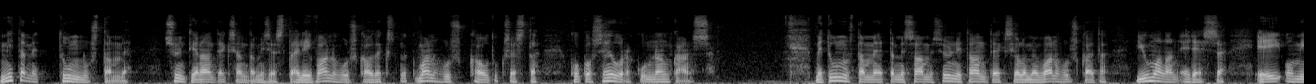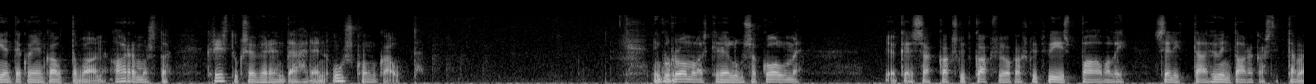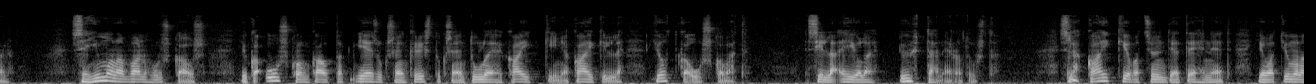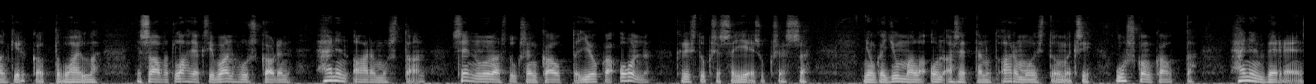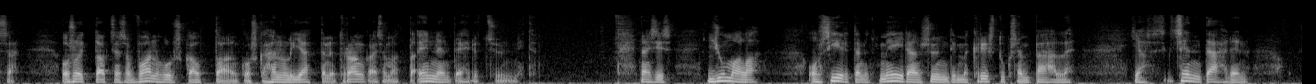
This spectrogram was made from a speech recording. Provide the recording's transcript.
Mitä me tunnustamme syntien anteeksiantamisesta eli vanhuskautuksesta koko seurakunnan kanssa? Me tunnustamme, että me saamme synnit anteeksi, olemme vanhurskaita Jumalan edessä, ei omien tekojen kautta, vaan armosta, Kristuksen veren tähden, uskon kautta. Niin kuin roomalaiskirjan luvussa 3 ja kesä 22-25 Paavali selittää hyvin tarkasti tämän. Se Jumalan vanhurskaus, joka uskon kautta Jeesukseen Kristukseen tulee kaikkiin ja kaikille, jotka uskovat, sillä ei ole yhtään erotusta. Sillä kaikki ovat syntiä tehneet ja ovat Jumalan kirkkautta vailla ja saavat lahjaksi vanhurskauden hänen armostaan, sen lunastuksen kautta, joka on Kristuksessa Jeesuksessa, jonka Jumala on asettanut armoistuimeksi uskon kautta hänen vereensä osoittaaksensa vanhurskauttaan, koska hän oli jättänyt rankaisematta ennen tehdyt synnit. Näin siis Jumala on siirtänyt meidän syntimme Kristuksen päälle ja sen tähden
